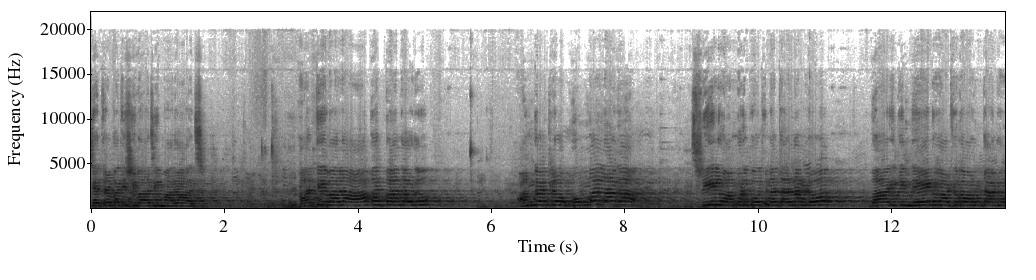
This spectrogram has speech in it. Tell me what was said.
ఛత్రపతి శివాజీ మహారాజ్. అతివల ఆపద్ బాంధవ అంగట్లో బొమ్మల్లాగా స్త్రీలు అమ్ముడుపోతున్న తరుణంలో వారికి నేను అడ్డుగా ఉంటాను.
